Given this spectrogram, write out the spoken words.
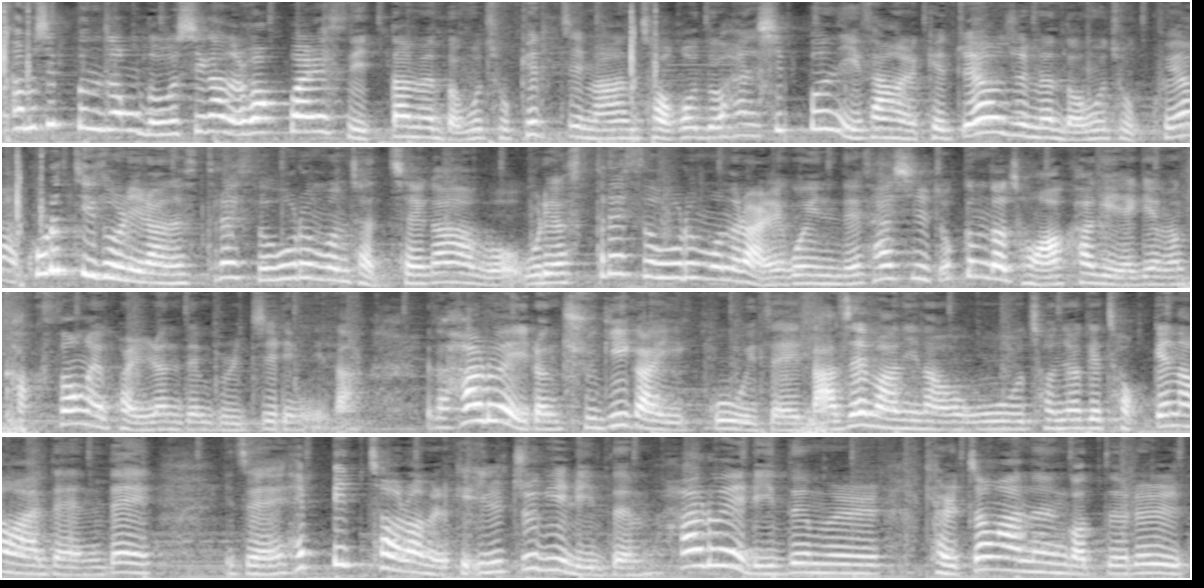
30분 정도 시간을 확보할 수 있다면 너무 좋겠지만 적어도 한 10분 이상 이렇게 쬐어주면 너무 좋고요. 코르티솔이라는 스트레스 호르몬 자체가 뭐 어, 우리가 스트레스 호르몬을 알고 있는데 사실 조금 더 정확하게 얘기하면 각성에 관련된 물질입니다. 그래서 하루에 이런 주기가 있고 이제 낮에 많이 나오고 저녁에 적게 나와야 되는데 이제 햇빛처럼 이렇게 일주기 리듬, 하루의 리듬을 결정하는 것들을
